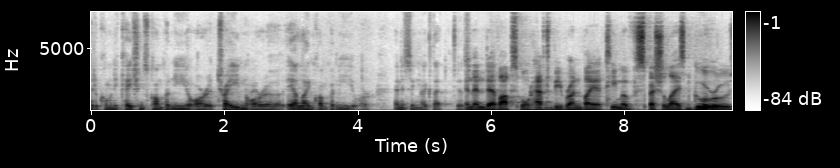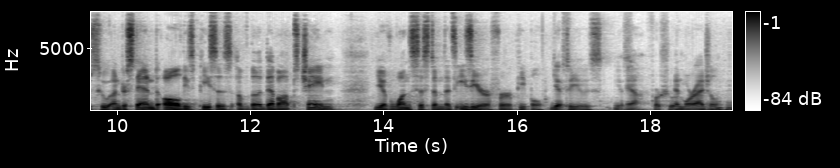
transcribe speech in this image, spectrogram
telecommunications company or a train or an airline company or anything like that. Yes. And then DevOps won't have to be run by a team of specialized gurus who understand all these pieces of the DevOps chain. You have one system that's easier for people yes. to use. Yes, yeah, for sure. And more agile. Mm-hmm.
